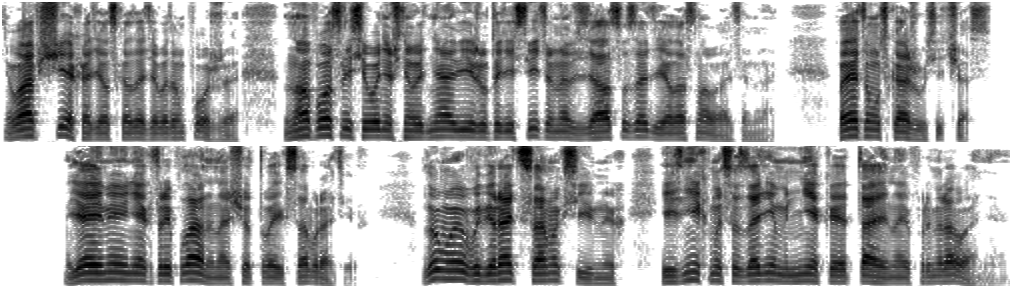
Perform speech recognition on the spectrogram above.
Вообще хотел сказать об этом позже, но после сегодняшнего дня вижу, ты действительно взялся за дело основательно. Поэтому скажу сейчас. Я имею некоторые планы насчет твоих собратьев. Думаю, выбирать самых сильных. Из них мы создадим некое тайное формирование.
